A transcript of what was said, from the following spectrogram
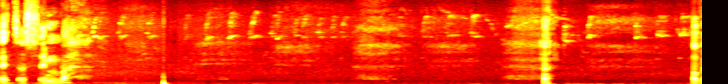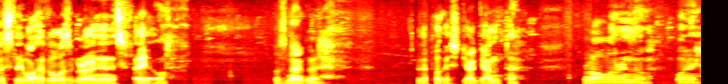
It's a Simba. Obviously whatever was growing in this field was no good. They put this Giganta roller in the way.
